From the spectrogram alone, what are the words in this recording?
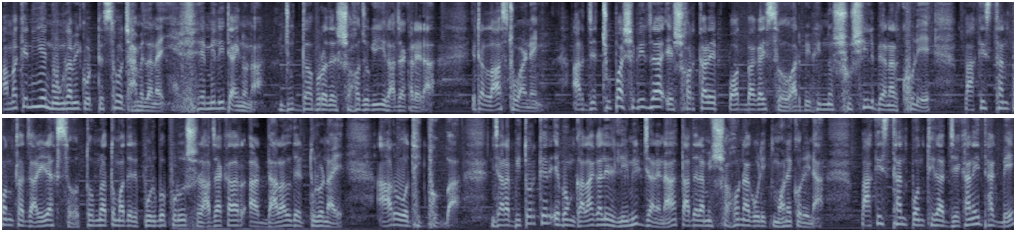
আমাকে নিয়ে নোংরামি করতেছো, ঝামেলা নাই। ফ্যামিলি টাইনও না। যুদ্ধাপরাধের সহযোগী রাজাকারেরা। এটা লাস্ট ওয়ার্নিং আর যে চুপা শিবিররা এ সরকারে পদ বাগাইছো আর বিভিন্ন সুশীল ব্যানার খুলে পাকিস্তান পন্থা জারি রাখছো, তোমরা তোমাদের পূর্বপুরুষ, রাজাকার আর দালালদের তুলনায় আরও অধিক ভুগবা। যারা বিতর্কের এবং গালাগালির লিমিট জানে না, তাদের আমি সহনাগরিক মনে করি না। পাকিস্তানপন্থীরা যেখানেই থাকবে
